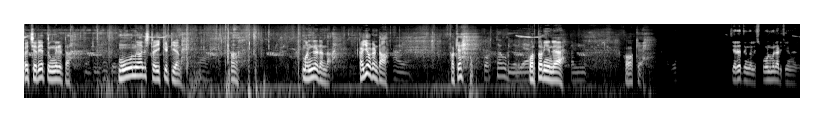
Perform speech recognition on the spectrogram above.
ഒരു ചെറിയ തുങ്ങലിട്ടാ. മൂന്ന് നാല് സ്ട്രൈക്ക് കിട്ടിയാണ്. ആ മണ്ണിടണ്ട. കൈ വെക്കണ്ട ഓക്കെ. പുറത്തോടിയല്ലേ ഓക്കെ. ചെറിയ തുങ്ങൽ സ്പൂൺ മേലെ അടിച്ചിരിക്കണത്.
